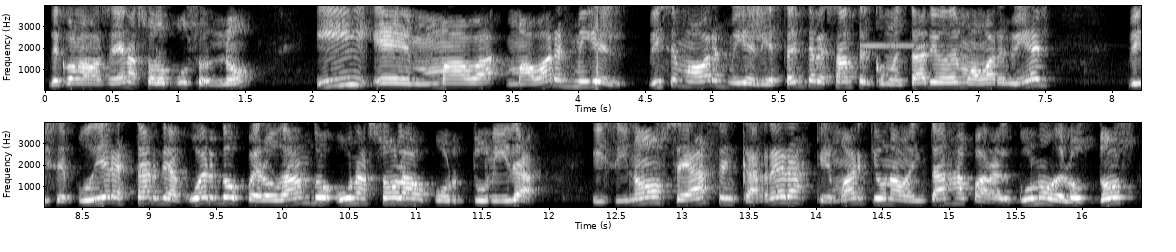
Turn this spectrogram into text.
de Con las Bases Llenas, solo puso no. Y eh, Mavares Miguel, dice Mavares Miguel, y está interesante el comentario de Mavares Miguel. Dice, pudiera estar de acuerdo, pero dando una sola oportunidad. Y si no, se hacen carreras que marque una ventaja para alguno de los dos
